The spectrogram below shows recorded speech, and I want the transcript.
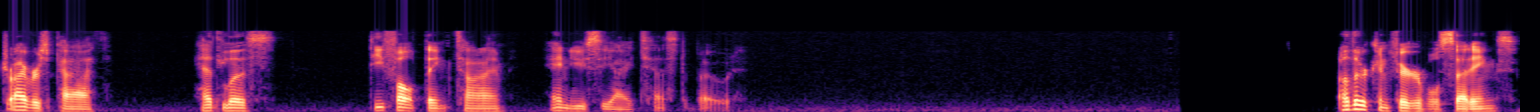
driver's path, headless, default think time, and UCI test mode. Other configurable settings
